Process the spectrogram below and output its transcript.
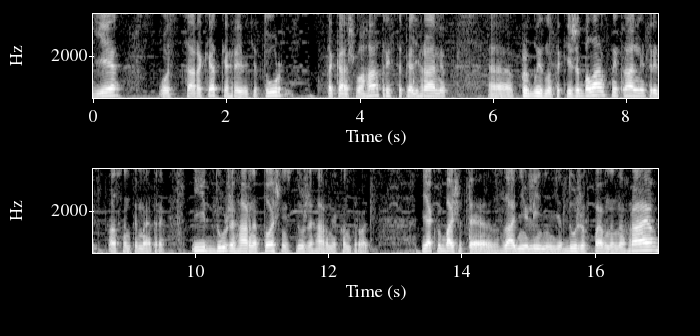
є ось ця ракетка Gravity Tour, така ж вага 305 грамів. Е, приблизно такий же баланс нейтральний 32 см і дуже гарна точність, дуже гарний контроль. Як ви бачите, з задньої лінії я дуже впевнено граю.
